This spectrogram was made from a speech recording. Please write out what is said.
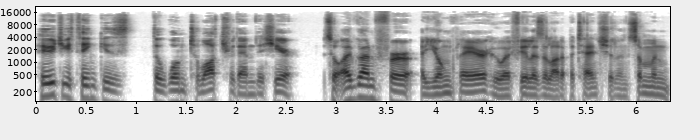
who do you think is the one to watch for them this year? So I've gone for a young player who I feel has a lot of potential and someone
